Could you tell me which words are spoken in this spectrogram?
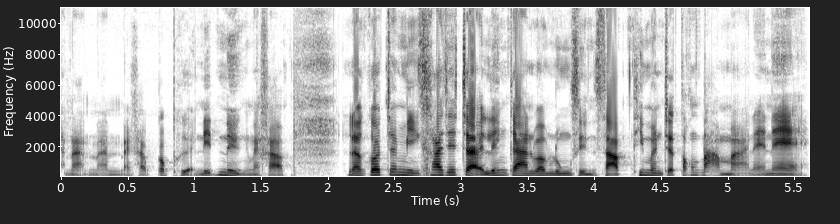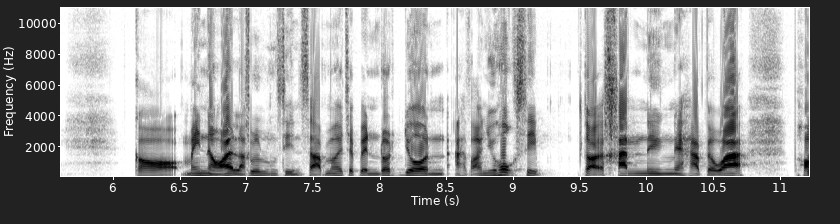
ขนาดนั้นนะครับก็เผื่อนิดหนึงนะครับแล้วก็จะมีค่าใช้จ่ายเรื่องการบำรุงสินทรัพย์ที่มันจะต้องตามมาแน่ๆก็ไม่น้อยหรอกบำรุงสินทรัพย์ไม่ว่าจะเป็นรถยนต์อะตอนอายุ60 ต่อคันหนึ่งนะครับ แต่ว่าพอ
